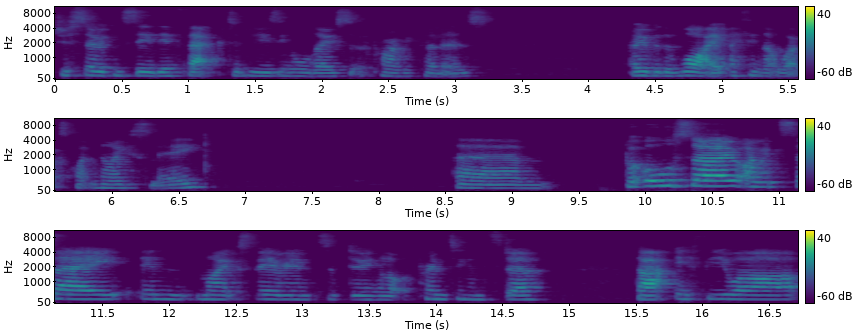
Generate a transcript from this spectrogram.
just so we can see the effect of using all those sort of primary colours over the white. I think that works quite nicely. Um, but also, I would say, in my experience of doing a lot of printing and stuff, that if you are,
